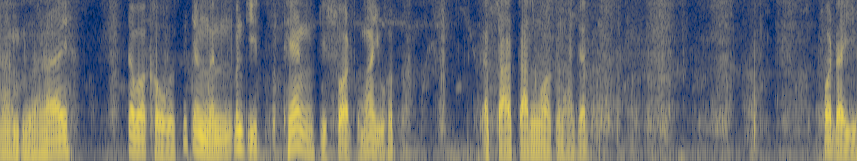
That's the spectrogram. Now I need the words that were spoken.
น้ำไหลาย แต่ว่าเขาก็คือจังเหมือนมันจีดแท่งจีดสอดออกมาอยู่ครับ อัตราการงอกน่าจะพอได้อยู่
